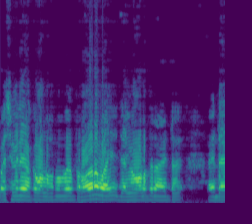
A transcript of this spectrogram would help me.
പശുവിനെയും ഒക്കെ വളർത്തുന്നത് പ്രധാനമായി ജൈവവളത്തിനായിട്ട് അതിന്റെ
